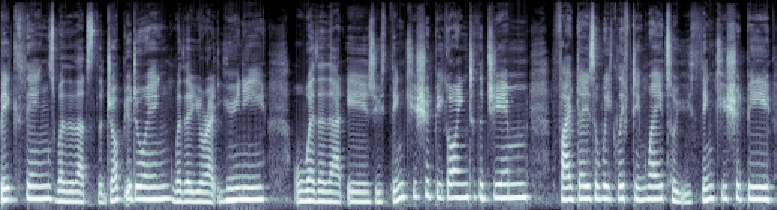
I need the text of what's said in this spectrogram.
big things, whether that's the job you're doing, whether you're at uni, or whether that is you think you should be going to the gym five days a week lifting weights, or you think you should be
